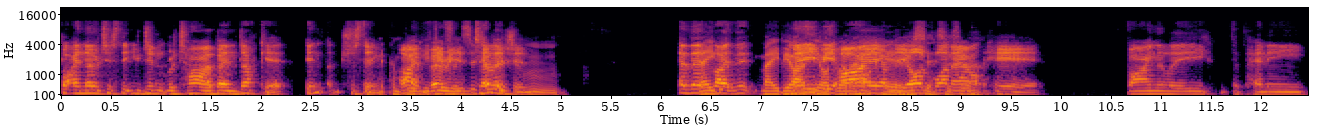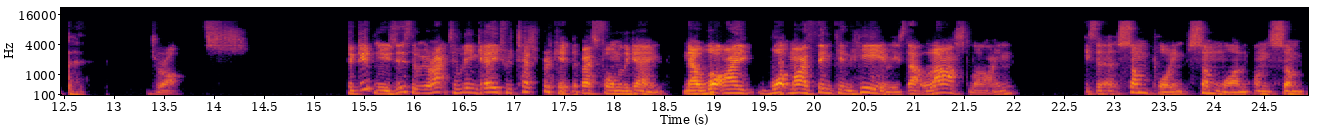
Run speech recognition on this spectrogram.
but I noticed that you didn't retire Ben Duckett. Interesting. I'm very intelligent. Mm. And then Maybe- like the, maybe maybe I am the odd one well. out here. Finally, the penny drops. The good news is that we were actively engaged with Test cricket, the best form of the game. Now, what I what my thinking here is that last line is that at some point, someone on some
